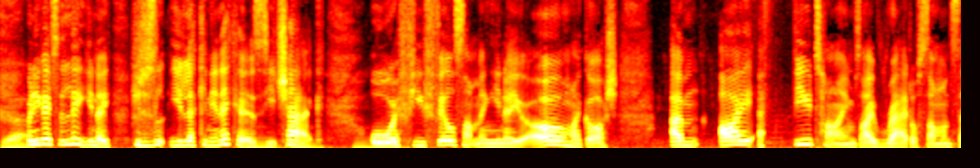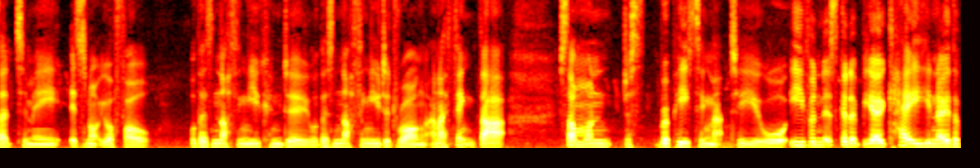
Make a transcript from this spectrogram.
yeah when you go to the loo, you know, you just you look in your knickers, Mm, you check, or if you feel something, you know, you, oh my gosh. Um, I a few times I read or someone said to me, "It's not your fault," or "There's nothing you can do," or "There's nothing you did wrong," and I think that someone just repeating that to you, or even "It's going to be okay," you know, the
